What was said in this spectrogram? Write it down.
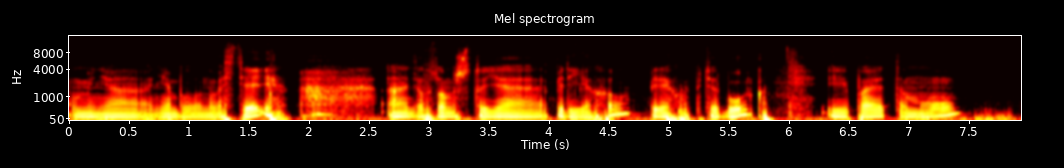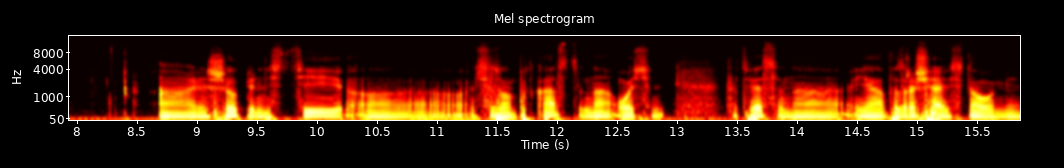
у меня не было новостей. А, дело в том, что я переехал, переехал в Петербург, и поэтому решил перенести а, сезон подкаста на осень. Соответственно, я возвращаюсь с новыми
